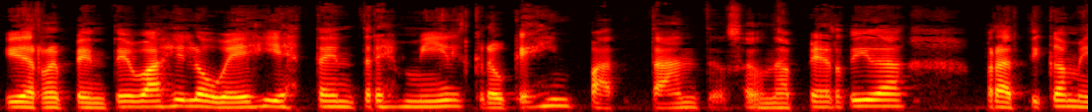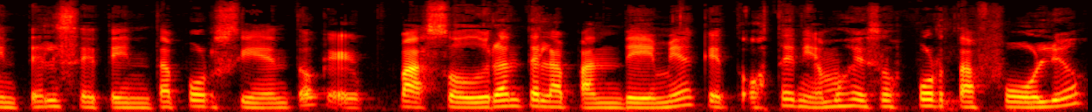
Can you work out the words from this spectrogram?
y de repente vas y lo ves y está en 3 mil, creo que es impactante, o sea, una pérdida prácticamente del 70% que pasó durante la pandemia, que todos teníamos esos portafolios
